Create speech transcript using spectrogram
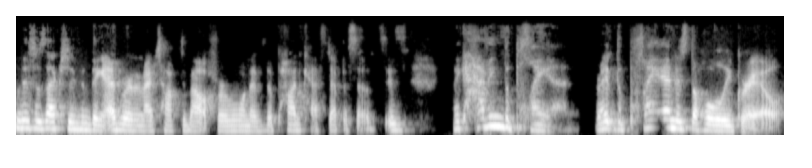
this was actually something Edward and I talked about for one of the podcast episodes, is like having the plan, right? The plan is the holy grail.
